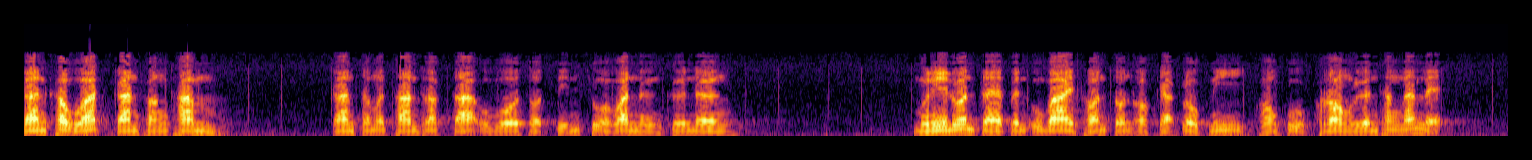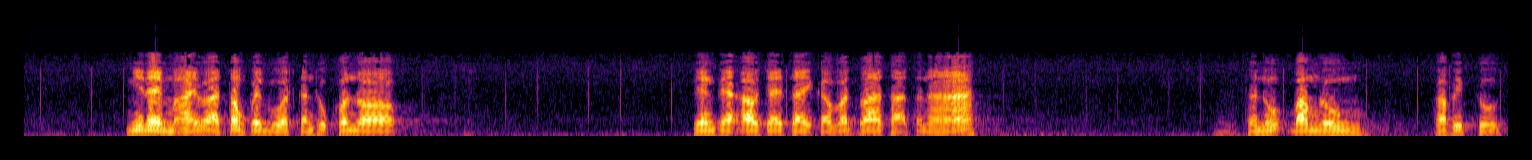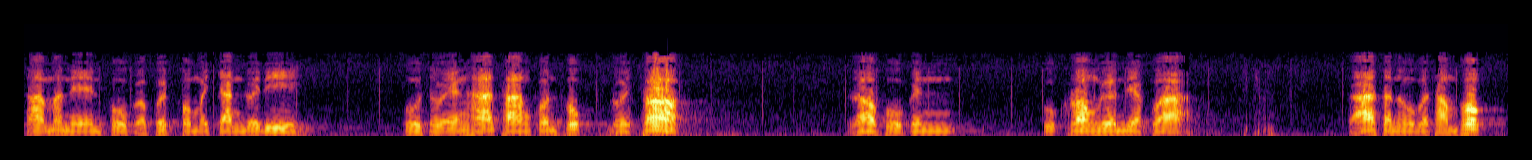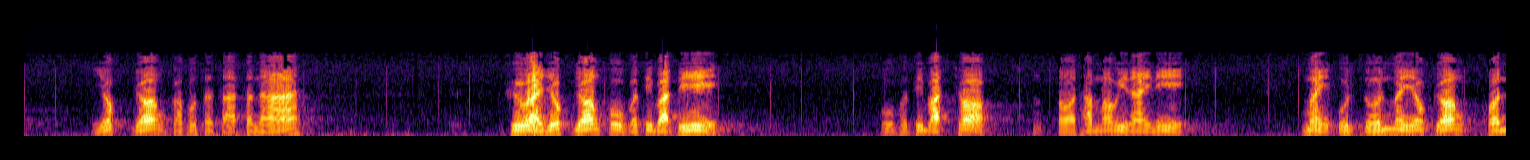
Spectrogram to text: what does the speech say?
การเข้าวัด การฟังธรรม การสมทานรักษาอุโบสถศีลชั่ววันหนึ่งคืนหนึ่งมูนี้ล้วนแต่เป็นอุบายถอนตนออกจากโลกนี้ของผู้ครองเรือนทั้งนั้นแหละมีได้หมายว่าต้องไปบวชกันทุกคนหรอกเพียงแต่เอาใจใส่กับวัดวาศาสนาธนุบำรุง พระภิกษุสามเณรผู้ประพฤติพรหมจรรย์ด้วยดี ผู้แสวงหาทางพ้นทุกข์โดยชอบ เราผู้เป็นผู้ครองเรือนเรียกว่าศาสนูปถัมภกยกย่องพระพุทธศาสนา คือว่ายกย่องผู้ปฏิบัติดี ผู้ปฏิบัติชอบ ต่อธรรมวินัยนี้ ไม่อุดหนุนไม่ยกย่องคน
